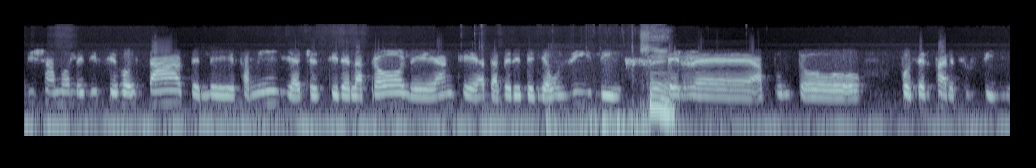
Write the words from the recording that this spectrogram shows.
diciamo, le difficoltà delle famiglie a gestire la prole e anche ad avere degli ausili sì. per eh, appunto poter fare più figli.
